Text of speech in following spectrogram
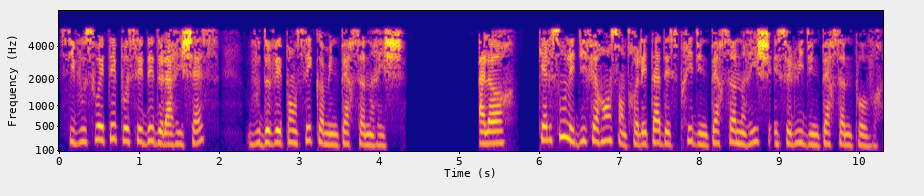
Si vous souhaitez posséder de la richesse, vous devez penser comme une personne riche. Alors, quelles sont les différences entre l'état d'esprit d'une personne riche et celui d'une personne pauvre?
